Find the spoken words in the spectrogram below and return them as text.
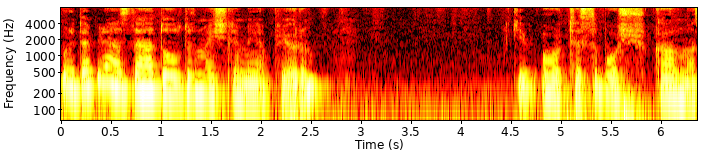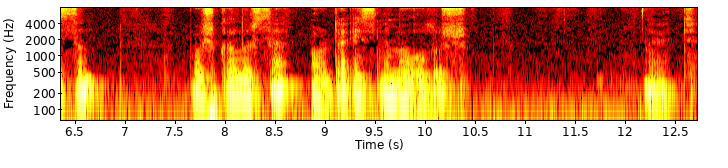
Burada biraz daha doldurma işlemi yapıyorum ki ortası boş kalmasın. Boş kalırsa orada esneme olur. Evet.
